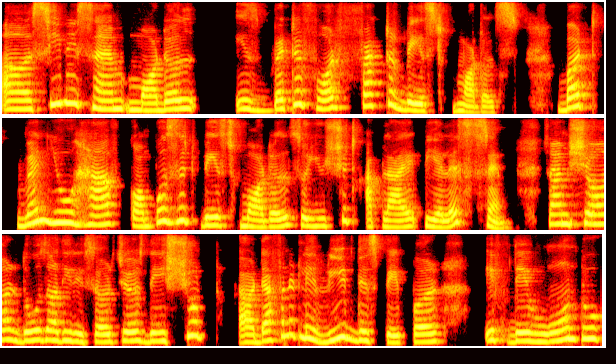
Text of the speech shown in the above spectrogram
Uh, CB-SEM model is better for factor-based models. But when you have composite-based models, so you should apply PLS-SEM. So I'm sure those are the researchers. They should uh, definitely read this paper if they want to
